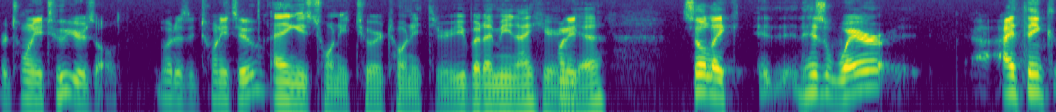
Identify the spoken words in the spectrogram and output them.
or 22 years old. What is he? 22? I think he's 22 or 23. But I mean, I hear 20, you. So like his wear, I think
